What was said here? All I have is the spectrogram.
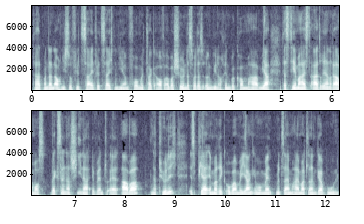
da hat man dann auch nicht so viel Zeit. Wir zeichnen hier am Vormittag auf, aber schön, dass wir das irgendwie noch hinbekommen haben. Ja, das Thema heißt Adrian Ramos. Wechsel nach China eventuell. Aber natürlich ist Pierre-Emerick Aubameyang im Moment mit seinem Heimatland Gabun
